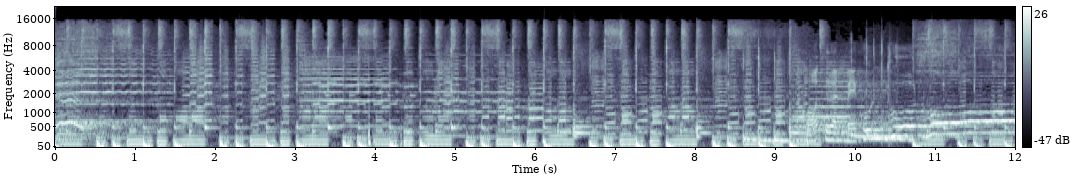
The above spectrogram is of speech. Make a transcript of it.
เอ้ยขอเตือนแม่คุณทูลหัว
